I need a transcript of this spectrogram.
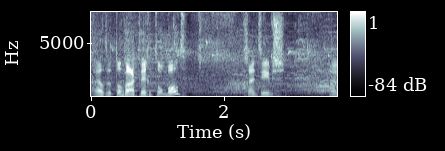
Hij had het toch raak tegen Tom Boot. Zijn teams. En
